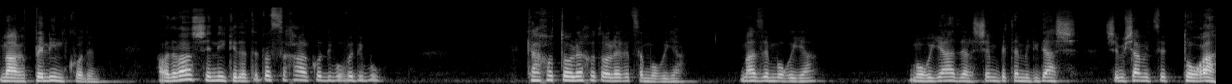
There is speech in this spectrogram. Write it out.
מערפלים קודם. אבל דבר שני, כדי לתת לו שכר על כל דיבור ודיבור. קח אותו, הולך אותו לארץ המוריה. מה זה מוריה? מוריה זה על שם בית המקדש, שמשם יצא תורה,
